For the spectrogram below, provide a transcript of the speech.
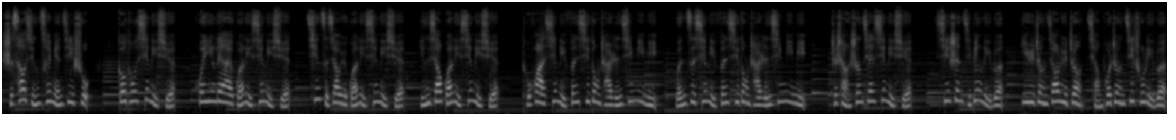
实操型催眠技术。沟通心理学、婚姻恋爱管理心理学、亲子教育管理心理学、营销管理心理学、图画心理分析洞察人心秘密、文字心理分析洞察人心秘密、职场升迁心理学、心身疾病理论、抑郁症、焦虑症、强迫症基础理论、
